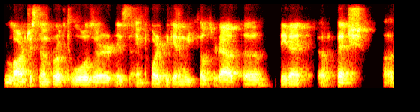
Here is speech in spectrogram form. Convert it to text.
largest number of tools are is the import. Again, we filtered out the data uh, fetch uh,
